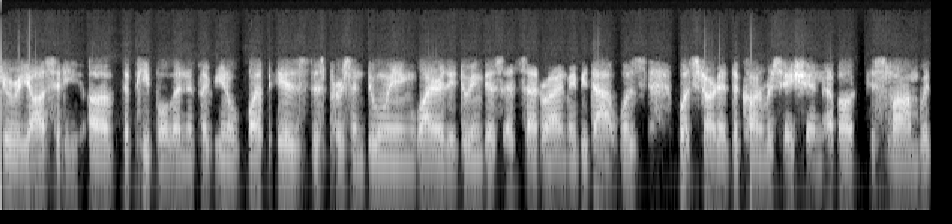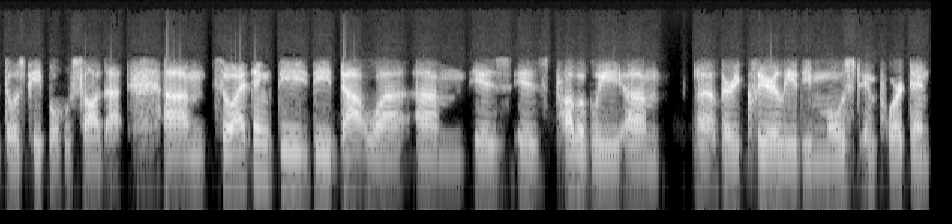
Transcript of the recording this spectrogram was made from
curiosity of the people. And it's like you know what is this person doing? Why are they doing this etc and maybe that was what started the conversation about islam with those people who saw that. Um, so i think the the da'wah um, is is probably um, uh, very clearly the most important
